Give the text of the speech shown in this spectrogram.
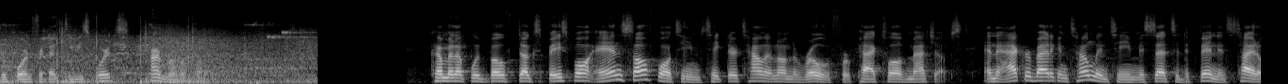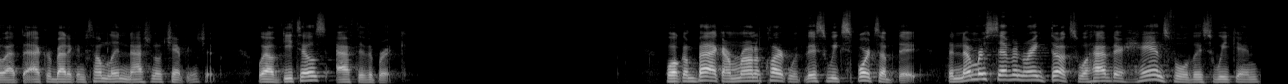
Reporting for Duck TV Sports, I'm Ronald Clark. Coming up with both Ducks baseball and softball teams take their talent on the road for Pac-12 matchups, and the acrobatic and tumbling team is set to defend its title at the acrobatic and tumbling national championship. We'll have details after the break. Welcome back. I'm Ronald Clark with this week's sports update. The number seven ranked Ducks will have their hands full this weekend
